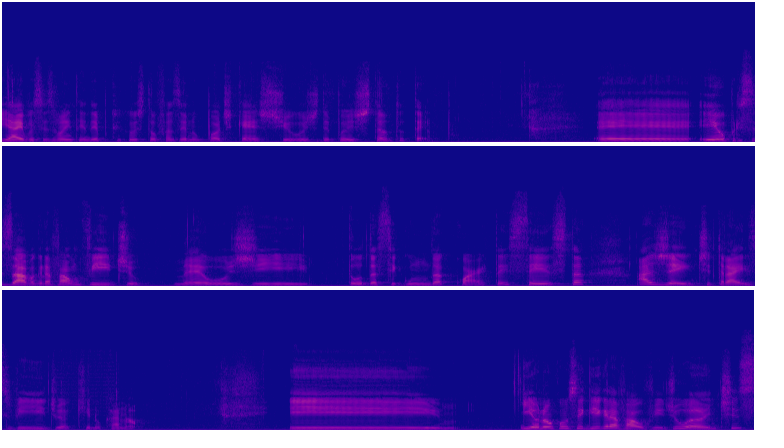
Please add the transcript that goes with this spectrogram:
E aí vocês vão entender porque que eu estou fazendo o um podcast hoje depois de tanto tempo. É, eu precisava gravar um vídeo, né? Hoje, toda segunda, quarta e sexta, a gente traz vídeo aqui no canal. E, e eu não consegui gravar o vídeo antes.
